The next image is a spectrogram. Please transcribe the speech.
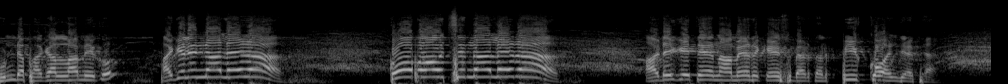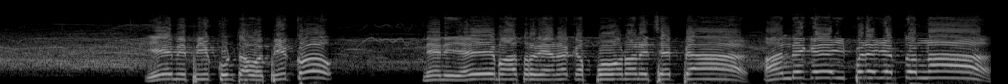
గుండె పగల్లా మీకు? పగిలిందా లేదా? కోపం వచ్చిందా లేదా? అడిగితే నా మీద కేసు పెడతాడు. పీక్కో అని చెప్పా. ఏమి పీక్కుంటావో పీక్కో. నేను ఏ మాత్రం వెనకపోనని చెప్పా. అందుకే ఇప్పుడే చెప్తున్నా.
